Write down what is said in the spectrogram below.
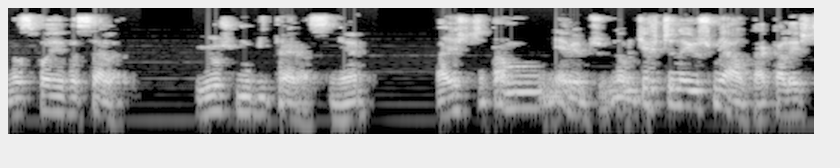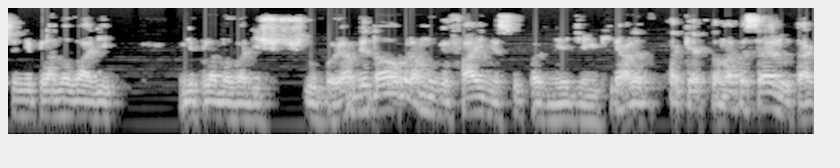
na swoje wesele. Już mówi teraz, nie? A jeszcze tam, nie wiem, czy, no dziewczynę już miał, tak, ale jeszcze nie planowali, nie planowali ślubu. Ja mówię, dobra, mówię, fajnie, super, nie, dzięki, ale tak jak to na weselu, tak,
